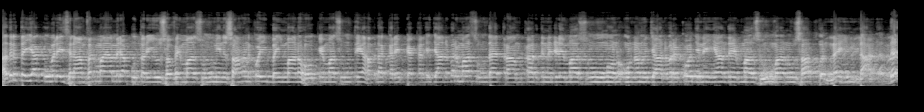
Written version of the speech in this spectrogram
حضرت یعقوب علیہ السلام فرمایا میرا پتر یوسف معصوم انسان کوئی بیمان ہو کے معصوم تے حملہ کرے پیا کرے جانور معصوم دا احترام کر دینے جڑے معصوم انہوں نے جانور کچھ نہیں آندے معصومانو سپ نہیں لڑ دے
